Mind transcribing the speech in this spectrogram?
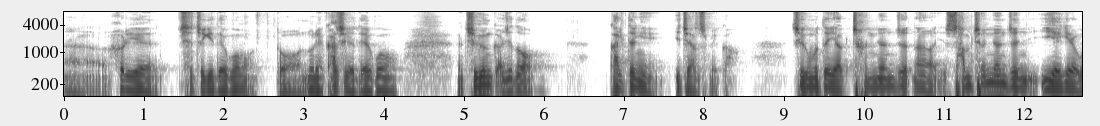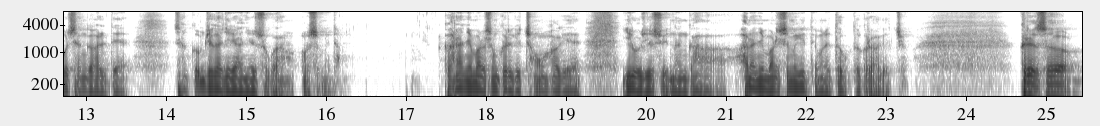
어, 허리에 채찍이 되고 또 눈에 가시가 되고 지금까지도 갈등이 있지 않습니까? 지금부터 약 천년 전, 어, 삼천년 전 이 얘기라고 생각할 때 참 끔찍한 일이 아닐 수가 없습니다. 그 하나님 말씀 그렇게 정확하게 이루어질 수 있는가? 하나님 말씀이기 때문에 더욱더 그러하겠죠. 그래서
